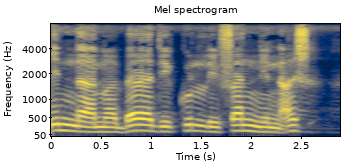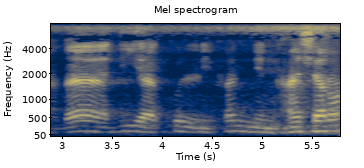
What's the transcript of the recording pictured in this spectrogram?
إن مبادئ كل فن مبادئ كل فن عشرة.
